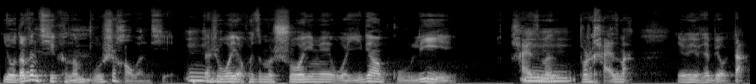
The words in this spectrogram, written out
有的问题可能不是好问题，嗯但是我也会这么说，因为我一定要鼓励孩子们，嗯不是孩子嘛，因为有些比我大，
